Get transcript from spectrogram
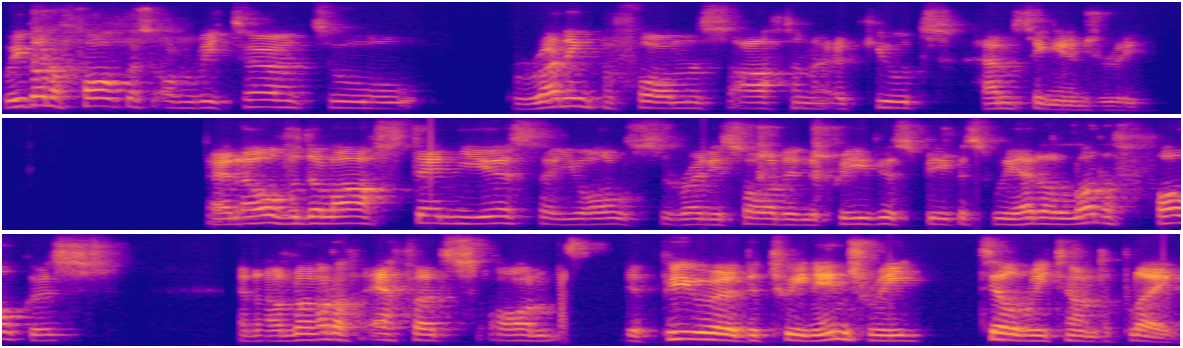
We're going to focus on return to running performance after an acute hamstring injury. And over the last 10 years, and you also already saw it in the previous speakers, we had a lot of focus and a lot of efforts on the period between injury till return to play.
